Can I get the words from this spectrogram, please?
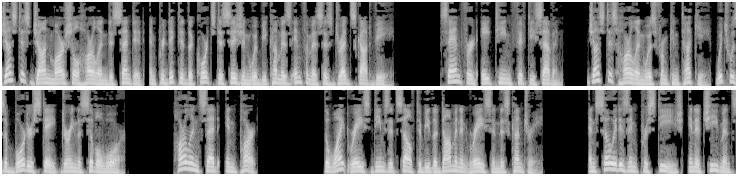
Justice John Marshall Harlan dissented, and predicted the court's decision would become as infamous as Dred Scott v. Sandford 1857. Justice Harlan was from Kentucky, which was a border state during the Civil War. Harlan said, in part, The white race deems itself to be the dominant race in this country. And so it is in prestige, in achievements,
